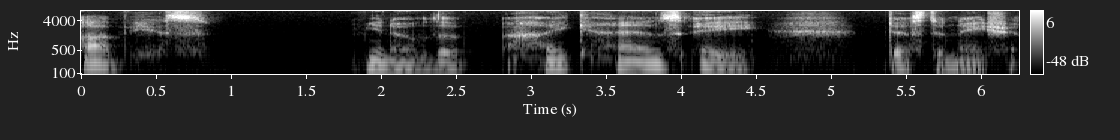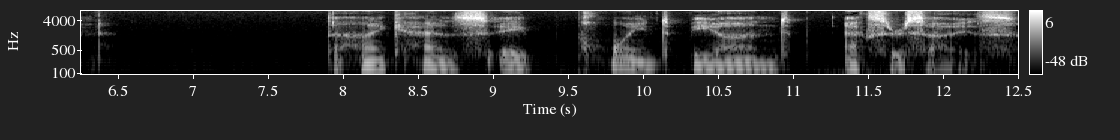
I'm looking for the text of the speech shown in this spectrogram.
obvious. You know, the hike has a destination, the hike has a point beyond exercise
